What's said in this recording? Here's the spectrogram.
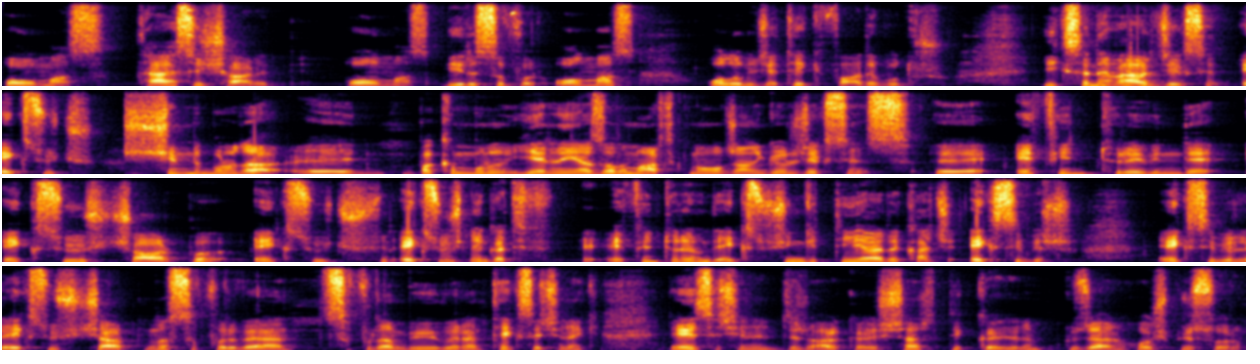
olmaz. Ters işaretli olmaz. Biri 0 olmaz. Olabilecek tek ifade budur. X'e ne vereceksin? Eksi 3. Şimdi burada e, bakın bunu yerine yazalım artık ne olacağını göreceksiniz. E, F'in türevinde eksi 3 çarpı eksi 3. Şimdi eksi 3 negatif. E, F'in türevinde eksi 3'ün gittiği yerde kaç? Eksi 1. Eksi 1 ile eksi 3 çarptığında 0 veren, sıfırdan büyüğü veren tek seçenek E seçeneğidir arkadaşlar. Dikkat edelim. Güzel, hoş bir soru.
